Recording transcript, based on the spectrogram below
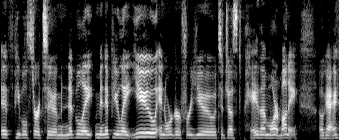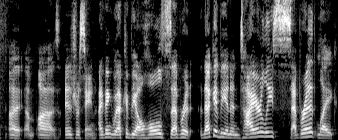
if people start to manipulate manipulate you in order for you to just pay them more money Okay. Uh, um, uh, interesting. I think that could be a whole separate, that could be an entirely separate, like,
